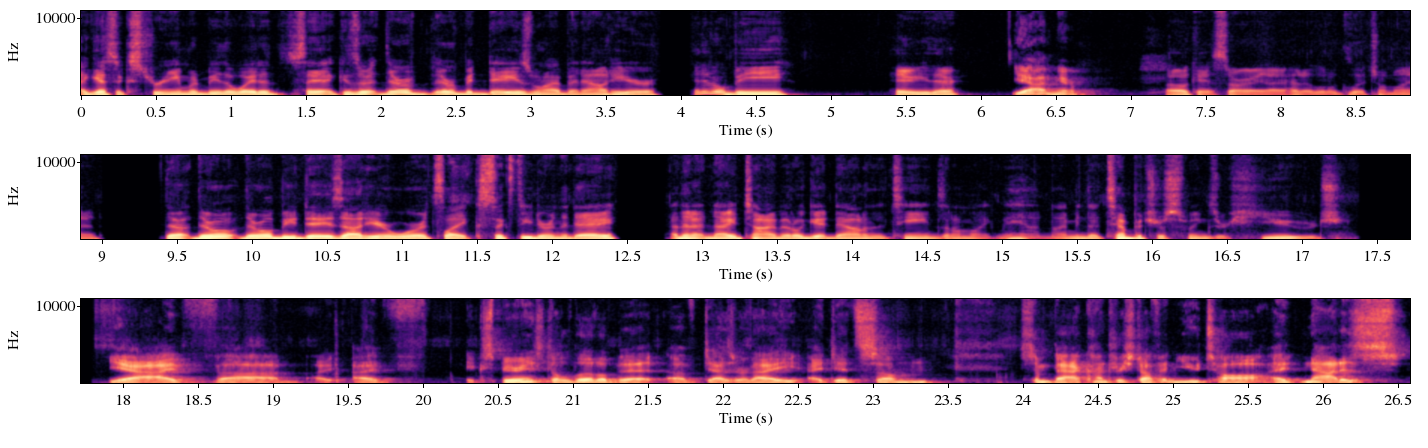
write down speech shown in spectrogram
I guess extreme would be the way to say it because there, there there have been days when I've been out here and it'll be, hey, are you there? Yeah, I'm here. Okay, sorry, I had a little glitch on my end. There there will, there will be days out here where it's like 60 during the day, and then at nighttime it'll get down in the teens, and I'm like, man, I mean the temperature swings are huge. Yeah, I've um, I, I've experienced a little bit of desert. I I did some some backcountry stuff in Utah. I, not as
